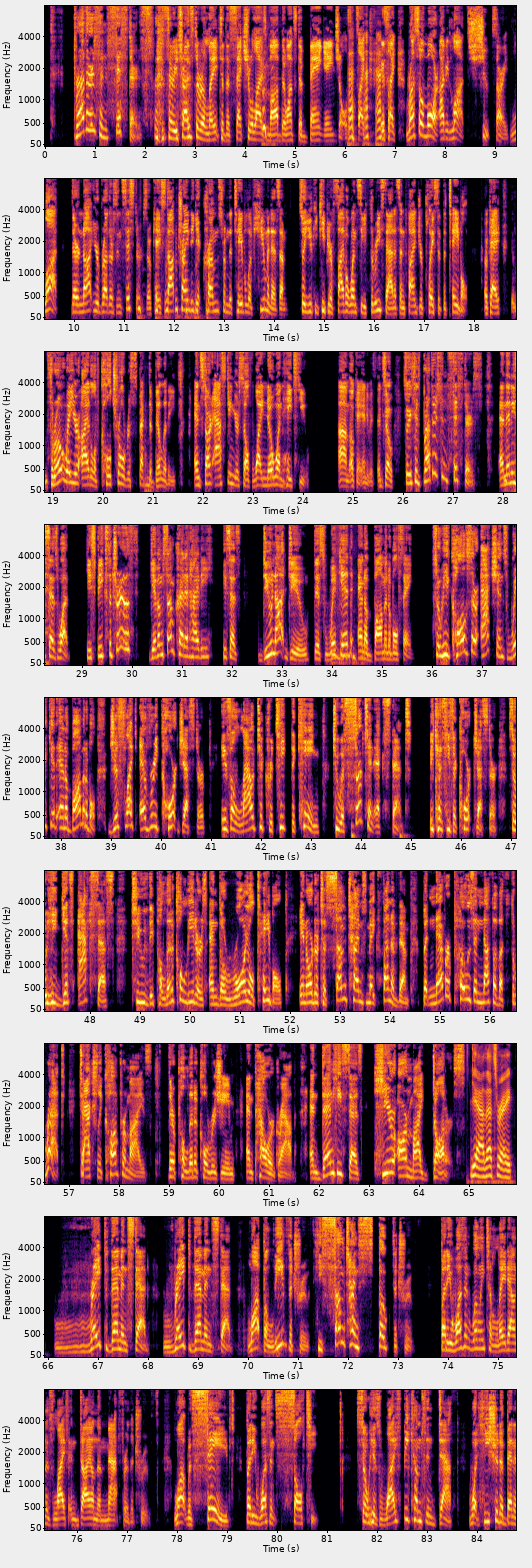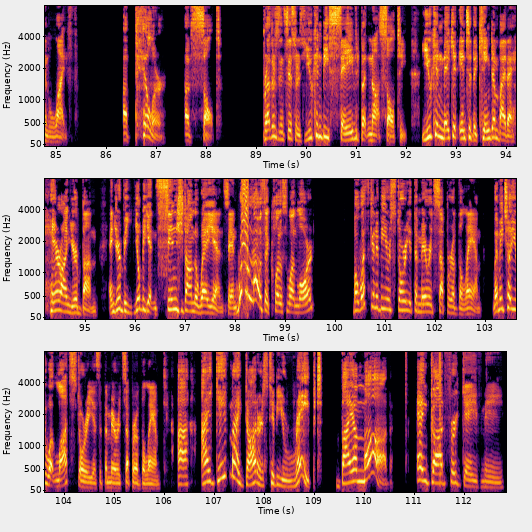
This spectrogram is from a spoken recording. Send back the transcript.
Brothers and sisters. so he tries to relate to the sexualized mob that wants to bang angels. It's like it's like Russell Moore. I mean Lot. Shoot, sorry, Lot. They're not your brothers and sisters. Okay, stop trying to get crumbs from the table of humanism so you can keep your 501c3 status and find your place at the table. Okay, throw away your idol of cultural respectability and start asking yourself why no one hates you. Um, okay, anyways, and so so he says brothers and sisters, and then he says what? He speaks the truth give him some credit, Heidi. He says, do not do this wicked and abominable thing. So he calls their actions wicked and abominable, just like every court jester is allowed to critique the king to a certain extent because he's a court jester. So he gets access to the political leaders and the royal table in order to sometimes make fun of them, but never pose enough of a threat to actually compromise their political regime and power grab. And then he says, Here are my daughters. Yeah, that's right. Rape them instead. Rape them instead. Lot believed the truth. He sometimes spoke the truth, but he wasn't willing to lay down his life and die on the mat for the truth. Lot was saved, but he wasn't salty. So his wife becomes in death what he should have been in life a pillar of salt. Brothers and sisters, you can be saved but not salty. You can make it into the kingdom by the hair on your bum, and you'll be you'll be getting singed on the way in, saying, "Woo, that was a close one, Lord." But what's going to be your story at the marriage supper of the Lamb? Let me tell you what Lot's story is at the marriage supper of the Lamb. Uh, I gave my daughters to be raped by a mob, and God forgave me.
